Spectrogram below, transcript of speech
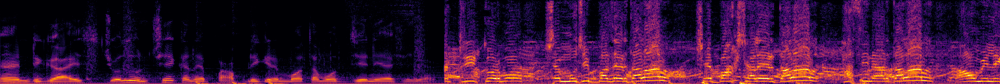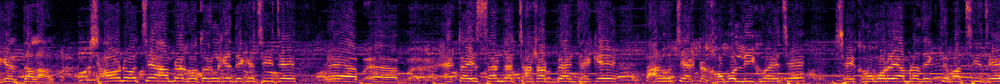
অ্যান্ড গাইস চলুন সেখানে পাবলিকের মতামত জেনে আসে যাক। ট্রিট করব, সে মুজিববাদের দালাল, সে বাকশালের দালাল, হাসিনার দালাল, আওয়ামী লীগের দালাল। কারণ হচ্ছে, আমরা গতকালকে দেখেছি যে একটা স্ট্যান্ডার্ড চার্টার্ড ব্যাংক থেকে তার হচ্ছে একটা খবর লিক হয়েছে। সেই খবরে আমরা দেখতে পাচ্ছি যে,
